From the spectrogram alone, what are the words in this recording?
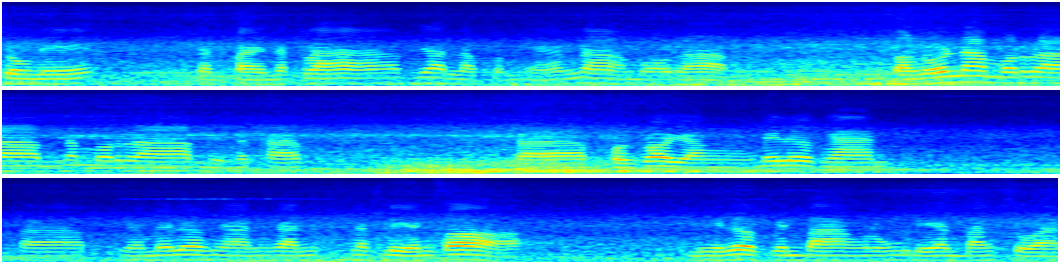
ช่วงนี้กันไปนะครับย่านลำกำแหงหน้ามอรามฝั่งโน้นหน้ามอรามหน้ามอรามเห็นนะครับครับคนก็ยังไม่เลิกงานครับยังไม่เลิกงานกัน นักเรียนก็มีเลิกเป็นบางโรงเรียนบางส่วน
